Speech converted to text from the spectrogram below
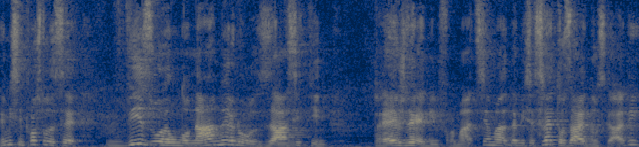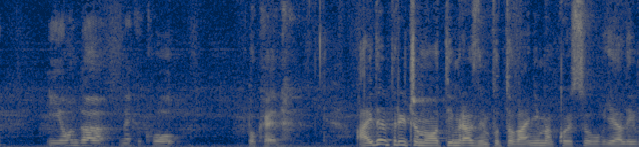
Ja mislim prosto da se vizuelno, namerno zasitim prežderenim informacijama, da mi se sve to zajedno zgadi i onda nekako to krene. Ajde da pričamo o tim raznim putovanjima koje su, jeli,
